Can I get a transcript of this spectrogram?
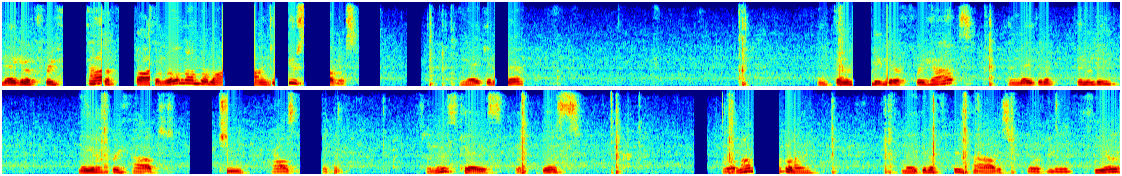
Negative 3 half to 5, the real number line, two covers. Negative infinity, negative 3 halves, and negative infinity, negative 3 halves to positive. So in this case, if this real number line, negative 3 halves would live here.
